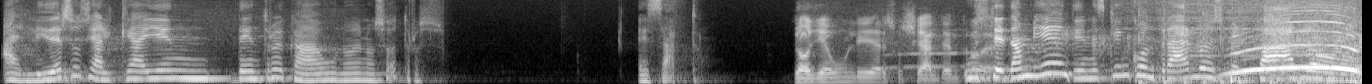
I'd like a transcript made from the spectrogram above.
al líder social que hay en, dentro de cada uno de nosotros. Exacto. Yo llevo un líder social dentro Usted de... también tienes que encontrarlo, despertarlo,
